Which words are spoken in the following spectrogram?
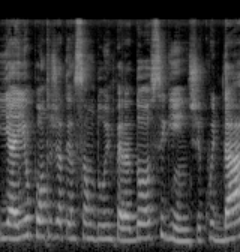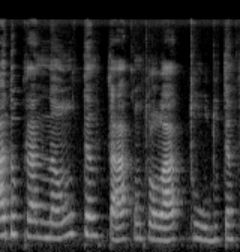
E aí o ponto de atenção do imperador é o seguinte: cuidado para não tentar controlar tudo o tempo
